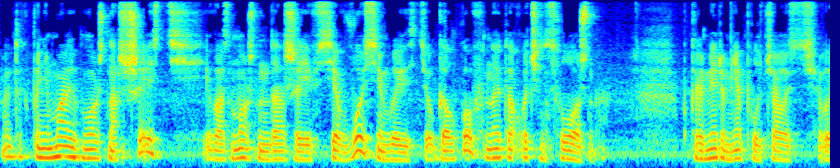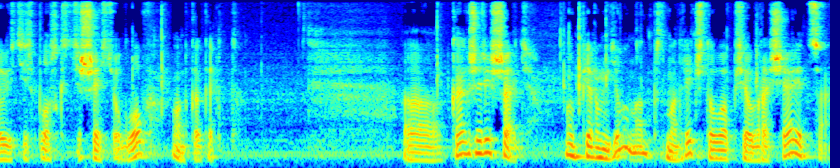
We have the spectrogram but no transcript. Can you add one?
я так понимаю, можно 6 и возможно даже и все 8 вывести уголков, но это очень сложно. По крайней мере, меня получалось вывести из плоскости 6 углов, вот как этот. А, как же решать? Ну, первым делом надо посмотреть, что вообще вращается.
